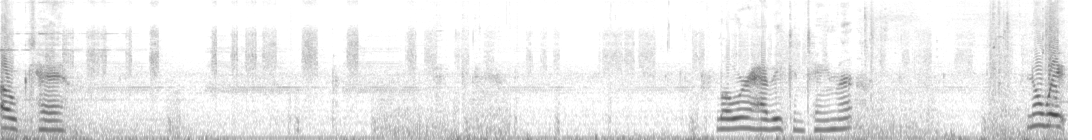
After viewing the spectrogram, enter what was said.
Okay. Lower heavy containment. No, wait.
